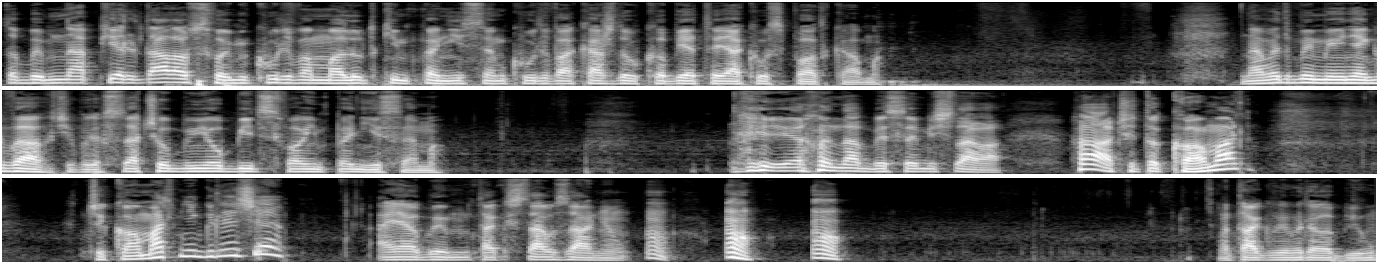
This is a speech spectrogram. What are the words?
to bym napierdalał swoim kurwa malutkim penisem kurwa każdą kobietę jaką spotkam. Nawet bym jej nie gwałcił, po prostu zacząłbym ją bić swoim penisem. I ona by sobie myślała, ha, czy to komar? Czy komar nie gryzie? A ja bym tak stał za nią. Mm, mm, mm. A tak bym robił.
